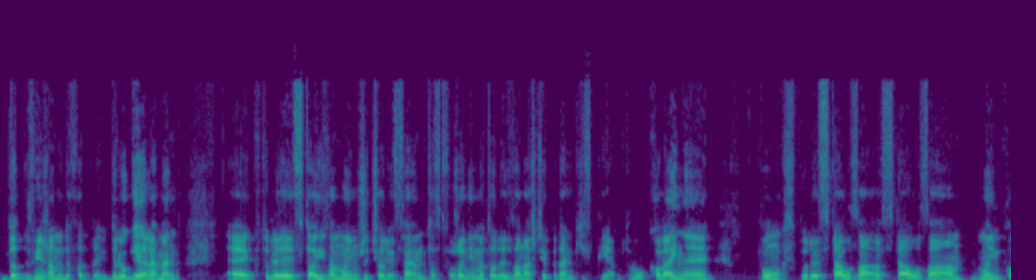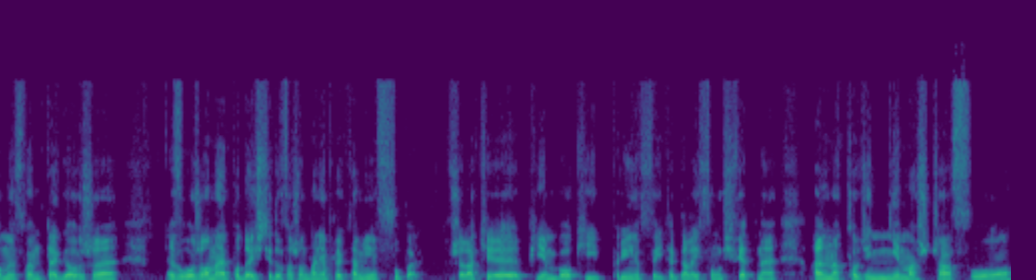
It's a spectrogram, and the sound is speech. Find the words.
do, zmierzamy do Fort Drugi element E, który stoi za moim życiorysem, to stworzenie metody 12 pytańki w PM. To był kolejny punkt, który stał za, stał za moim pomysłem tego, że włożone podejście do zarządzania projektami jest super. Wszelakie PM-boki, Prince i tak dalej są świetne, ale na co dzień nie masz czasu,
